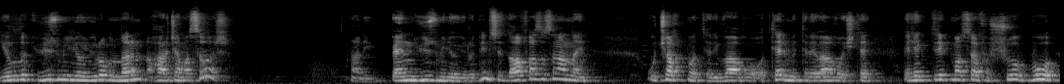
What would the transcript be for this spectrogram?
yıllık 100 milyon euro bunların harcaması var. Hani ben 100 milyon euro diyeyim siz daha fazlasını anlayın. Uçak mı, Trivago, otel mi, Trivago işte elektrik masrafı şu bu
